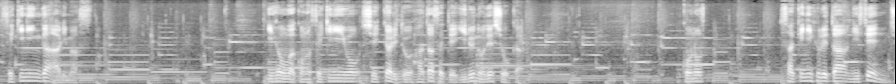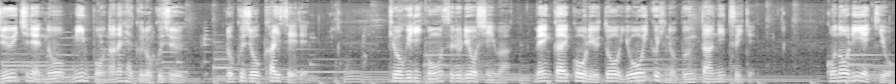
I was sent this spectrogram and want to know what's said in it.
責任があります。日本はこの責任をしっかりと果たせているのでしょうか。この先に触れた2011年の民法766条改正で協議離婚をする両親は面会交流と養育費の分担についてこの利益を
